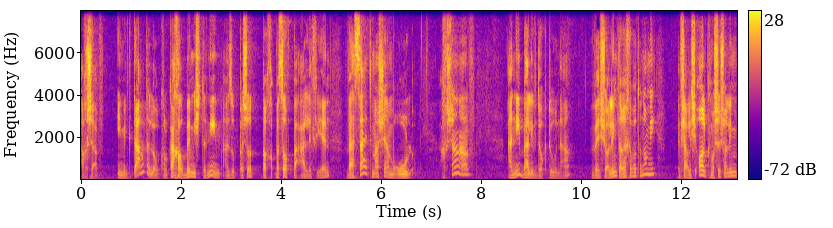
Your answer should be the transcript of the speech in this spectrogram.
עכשיו, אם הגדרת לו כל כך הרבה משתנים, אז הוא פשוט בסוף פעל לפיהן, ועשה את מה שאמרו לו. עכשיו, אני בא לבדוק תאונה, ושואלים את הרכב האוטונומי, אפשר לשאול, כמו ששואלים,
